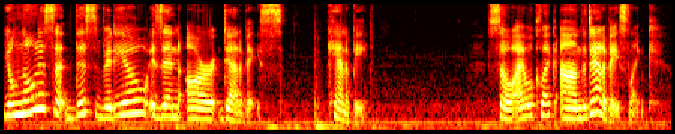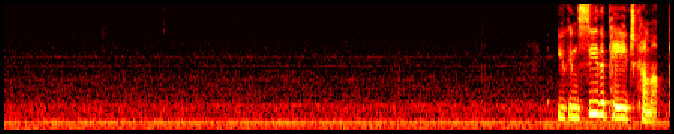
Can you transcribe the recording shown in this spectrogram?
You'll notice that this video is in our database, Kanopy. So I will click on the database link. You can see the page come up.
